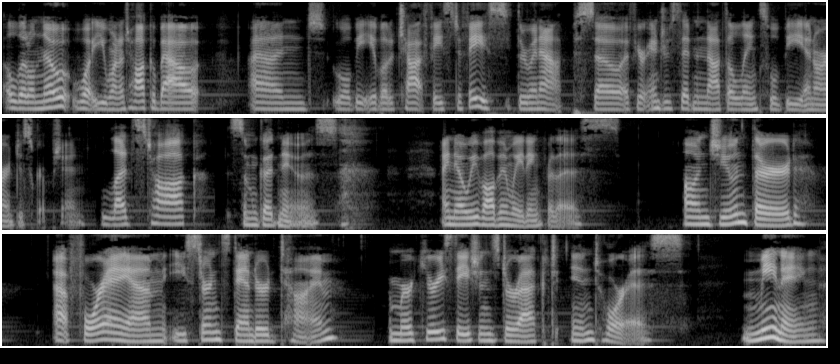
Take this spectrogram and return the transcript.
a little note, what you want to talk about, and we'll be able to chat face to face through an app. So if you're interested in that, the links will be in our description. Let's talk some good news. I know we've all been waiting for this. On June 3rd at 4 a.m. Eastern Standard Time, Mercury stations direct in Taurus, meaning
